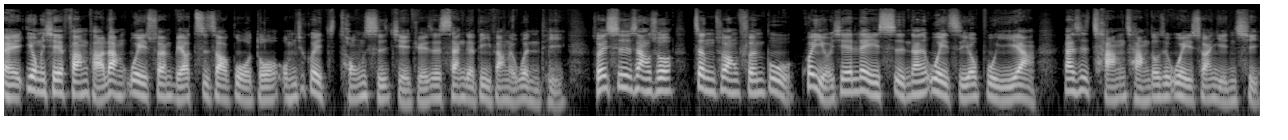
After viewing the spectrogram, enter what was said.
哎，用一些方法让胃酸不要制造过多，我们就可以同时解决这三个地方的问题。所以事实上说，症状分布会有一些类似，但是位置又不一样，但是常常都是胃酸引起。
